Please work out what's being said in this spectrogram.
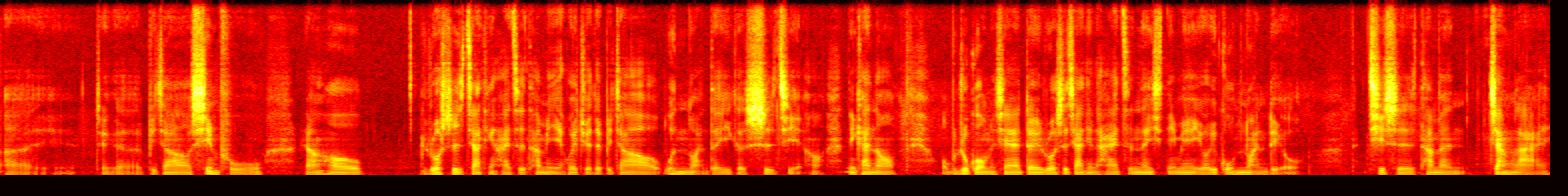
呃这个比较幸福，然后弱势家庭孩子他们也会觉得比较温暖的一个世界啊！你看哦，我如果我们现在对弱势家庭的孩子内心里面有一股暖流，其实他们将来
